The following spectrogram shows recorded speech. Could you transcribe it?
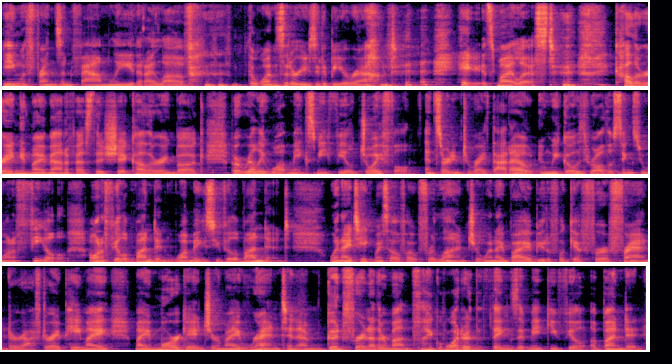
being with friends and family that I love, the ones that are easy to be around. hey, it's my list. coloring in my Manifest This Shit coloring book. But really, what makes me feel joyful? Joyful and starting to write that out. And we go through all those things we want to feel. I want to feel abundant. What makes you feel abundant? When I take myself out for lunch or when I buy a beautiful gift for a friend or after I pay my my mortgage or my rent and I'm good for another month. Like what are the things that make you feel abundant?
